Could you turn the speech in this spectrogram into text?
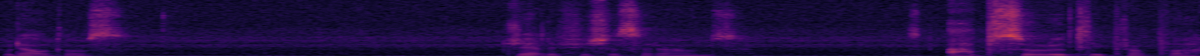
without those jellyfishes around. It's absolutely proper.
